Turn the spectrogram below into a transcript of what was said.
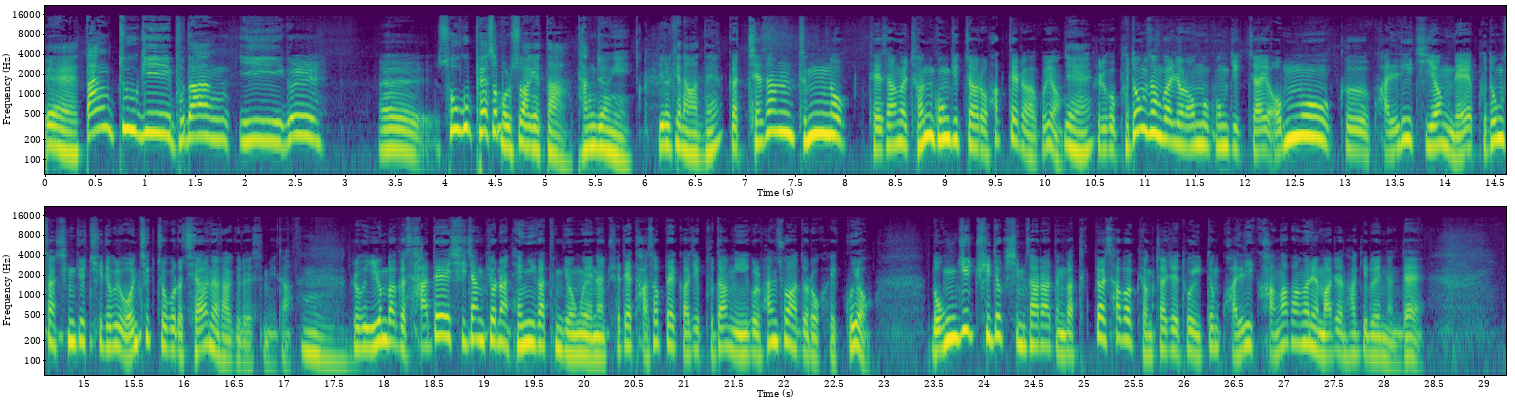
예. 땅 투기 부당 이익을 소급해서 몰수하겠다. 당정이. 이렇게 나왔네요. 그러니까 재산 등록 대상을 전 공직자로 확대를 하고요. 예. 그리고 부동산 관련 업무 공직자의 업무 그 관리 지역 내 부동산 신규 취득을 원칙적으로 제한을 하기로 했습니다. 음. 그리고 이른바 그 4대 시장 교란 행위 같은 경우에는 최대 5배까지 부당 이익을 환수하도록 했고요. 농지 취득 심사라든가 특별 사법 경찰제 도입 등 관리 강화 방안을 마련하기로 했는데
